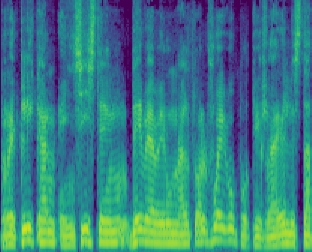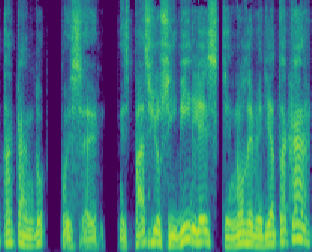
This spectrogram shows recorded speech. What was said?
replican e insisten, debe haber un alto al fuego porque Israel está atacando pues eh, espacios civiles que no debería atacar.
